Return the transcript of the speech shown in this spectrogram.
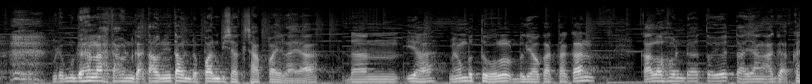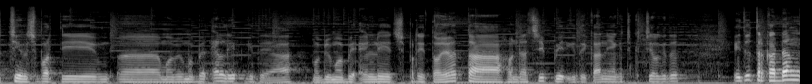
Mudah-mudahan lah tahun nggak tahun ini tahun depan bisa kecapai lah ya. Dan ya, memang betul beliau katakan kalau Honda Toyota yang agak kecil seperti eh, mobil-mobil elit gitu ya, mobil-mobil elit seperti Toyota, Honda Civic gitu kan yang kecil-kecil gitu, itu terkadang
